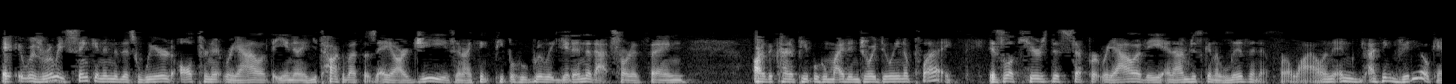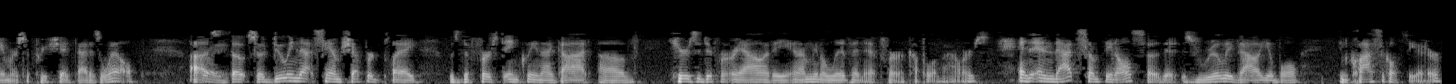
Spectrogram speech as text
It, it was really sinking into this weird alternate reality. You know, you talk about those ARGs, and I think people who really get into that sort of thing are the kind of people who might enjoy doing a play. Is look, here's this separate reality, and I'm just going to live in it for a while. And, and I think video gamers appreciate that as well. Uh, Right. so, so doing that Sam Shepard play was the first inkling I got of here's a different reality, and I'm going to live in it for a couple of hours. And and that's something also that is really valuable in classical theater,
